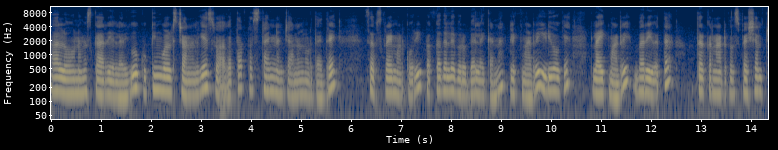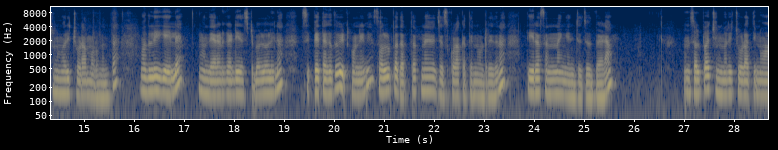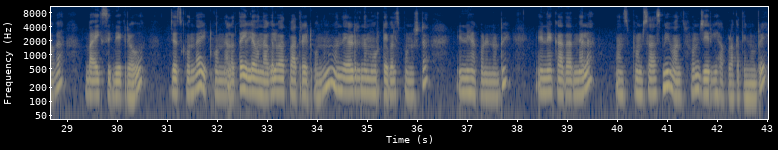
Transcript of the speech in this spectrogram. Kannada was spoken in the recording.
ಹಲೋ, ನಮಸ್ಕಾರ ರೀ ಎಲ್ಲರಿಗೂ. ಕುಕ್ಕಿಂಗ್ ವರ್ಲ್ಡ್ಸ್ ಚಾನಲ್ಗೆ ಸ್ವಾಗತ. ಫಸ್ಟ್ ಟೈಮ್ ನನ್ನ ಚಾನಲ್ ನೋಡ್ತಾ ಇದ್ದರೆ ಸಬ್ಸ್ಕ್ರೈಬ್ ಮಾಡ್ಕೋರಿ. ಪಕ್ಕದಲ್ಲೇ ಬರೋ ಬೆಲ್ ಐಕನ್ನ ಕ್ಲಿಕ್ ಮಾಡಿರಿ. ವಿಡಿಯೋಗೆ ಲೈಕ್ ಮಾಡಿರಿ. ಬರ್ರಿ ಇವತ್ತು ಉತ್ತರ ಕರ್ನಾಟಕದ ಸ್ಪೆಷಲ್ ಚುನ್ಮರಿ ಚೂಡ ಮಾಡೋಣಂತ ಮೊದಲಿಗೆ ಇಲ್ಲೇ ಒಂದು ಎರಡು ಗಡ್ಡೆ ಅಷ್ಟು ಬೆಳ್ಳುಳ್ಳಿನ ಸಿಪ್ಪೆ ತೆಗೆದು ಇಟ್ಕೊಂಡೀನಿ. ಸ್ವಲ್ಪ ದಪ್ಪ ದಪ್ಪನೇ ಜಜ್ಕೊಳಕತ್ತೀನಿ ನೋಡಿರಿ ಇದನ್ನು. ತೀರಾ ಸಣ್ಣಂಗೆ ಏನು ಜಜ್ಜೋದು ಬೇಡ. ಒಂದು ಸ್ವಲ್ಪ ಚುನ್ಮರಿ ಚೂಡ ತಿನ್ನುವಾಗ ಬಾಯಿಗೆ ರೀ ಅವು. ಜಜ್ಕೊಂಡ ಇಟ್ಕೊಂಡ್ಮೇಲತ್ತ ಇಲ್ಲೇ ಒಂದು ಅಗಲವಾದ ಪಾತ್ರೆ ಇಟ್ಕೊಂಡು ಒಂದು ಎರಡರಿಂದ ಮೂರು ಟೇಬಲ್ ಸ್ಪೂನಷ್ಟು ಎಣ್ಣೆ ಹಾಕ್ಕೊಂಡೆ ನೋಡಿರಿ. ಎಣ್ಣೆ ಕಾದಾದ್ಮೇಲೆ ಒಂದು ಸ್ಪೂನ್ ಸಾಸ್ಮಿ, ಒಂದು ಸ್ಪೂನ್ ಜೀರಿಗೆ ಹಾಕ್ಕೊಳಕತ್ತೀನಿ ನೋಡಿರಿ.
